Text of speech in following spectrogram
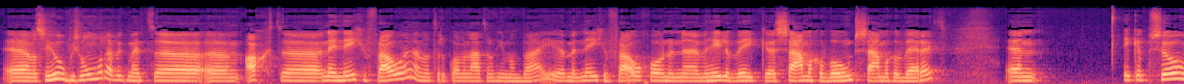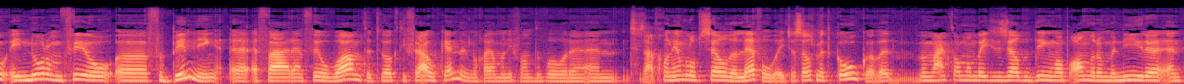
Dat was heel bijzonder. Daar heb ik met um, acht, nee, negen vrouwen, want er kwam later nog iemand bij. met negen vrouwen gewoon een hele week samen gewoond, samen gewerkt. En ik heb zo enorm veel uh, verbinding uh, ervaren en veel warmte. Terwijl ik die vrouwen kende ik nog helemaal niet van tevoren. En ze zaten gewoon helemaal op hetzelfde level, weet je. Zelfs met koken. We, we maakten allemaal een beetje dezelfde dingen, maar op andere manieren. En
